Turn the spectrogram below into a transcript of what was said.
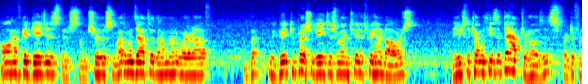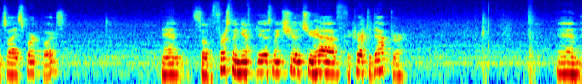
all have good gauges. There's, I'm sure there's some other ones out there that I'm not aware of. But the good compression gauges run two to three hundred dollars. They usually come with these adapter hoses for different size spark plugs. And so the first thing you have to do is make sure that you have the correct adapter and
